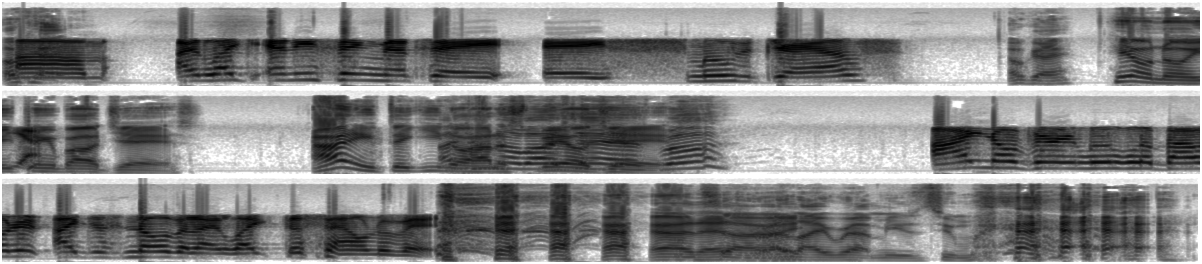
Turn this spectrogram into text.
Okay. Um, I like anything that's a a smooth jazz. okay. He don't know anything Yeah. about jazz. I didn't even think he know how do to know about spell jazz, jazz. bruh. I know very little about it. I just know that I like the sound of it. That's Sorry, I like rap music too much.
